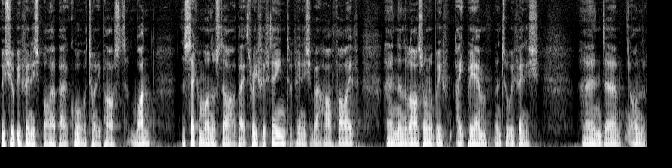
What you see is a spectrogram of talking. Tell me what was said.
We should be finished by about quarter 20 past one. The second one will start about 3.15 to finish about half five. And then the last one will be 8 p.m. until we finish. And uh, on,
